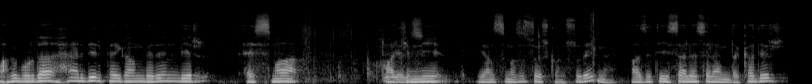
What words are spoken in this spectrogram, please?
Abi burada her bir peygamberin bir esma hakimliği yansıması söz konusu değil mi? Hz. İsa Aleyhisselam da Kadir,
